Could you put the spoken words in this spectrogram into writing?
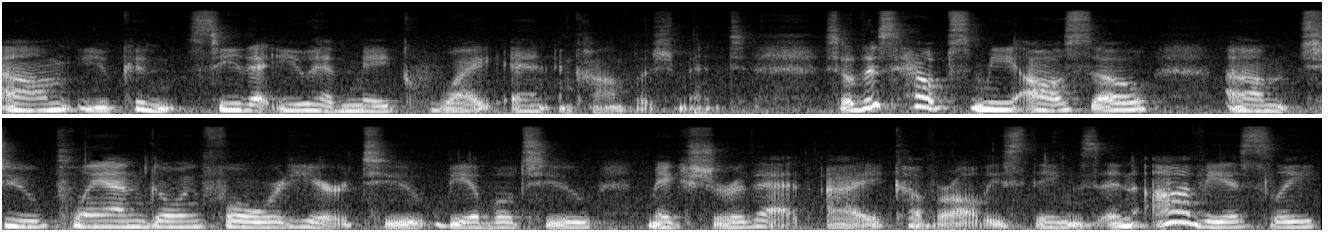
um, you can see that you have made quite an accomplishment. So this helps me also um, to plan going forward here to be able to make sure that I cover all these things. And obviously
